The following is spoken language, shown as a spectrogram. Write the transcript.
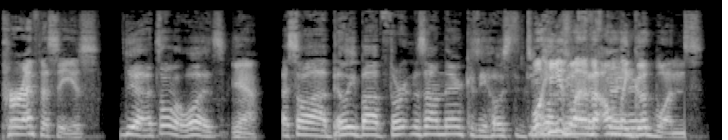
parentheses. Yeah, that's all it was. Yeah. I saw uh, Billy Bob Thornton was on there because he hosted. Do Well, he's one of the only good ones.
